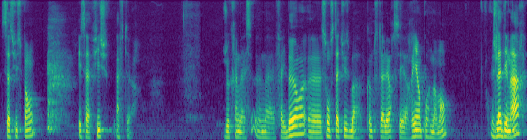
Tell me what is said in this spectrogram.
ça suspend et ça affiche after. je crée ma, ma fiber, son status, bah, comme tout à l'heure, c'est rien pour le moment. Je la démarre,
